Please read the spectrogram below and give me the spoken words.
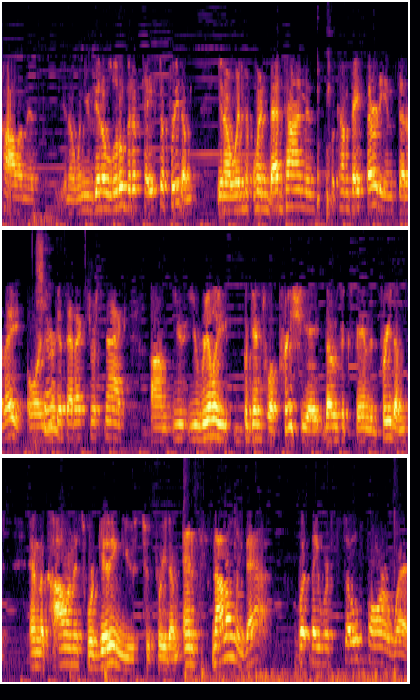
colonists, you know, when you get a little bit of taste of freedom, you know, when when bedtime is becomes eight thirty instead of eight, or Sure. you get that extra snack, um, you you really begin to appreciate those expanded freedoms. And the colonists were getting used to freedom, and not only that, but they were so far away.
